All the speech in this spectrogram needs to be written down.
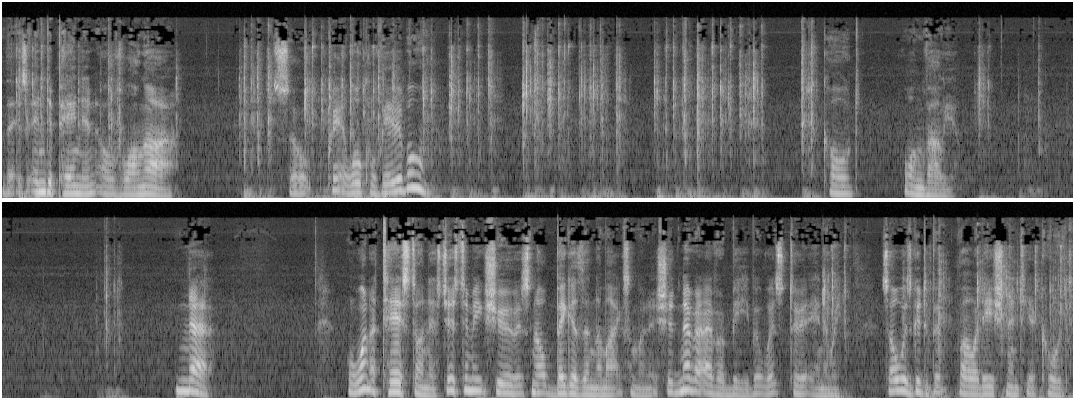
that is independent of long r. So create a local variable called long value. Now, we want a test on this just to make sure it's not bigger than the maximum. It should never ever be, but let's do it anyway. It's always good to put validation into your code.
